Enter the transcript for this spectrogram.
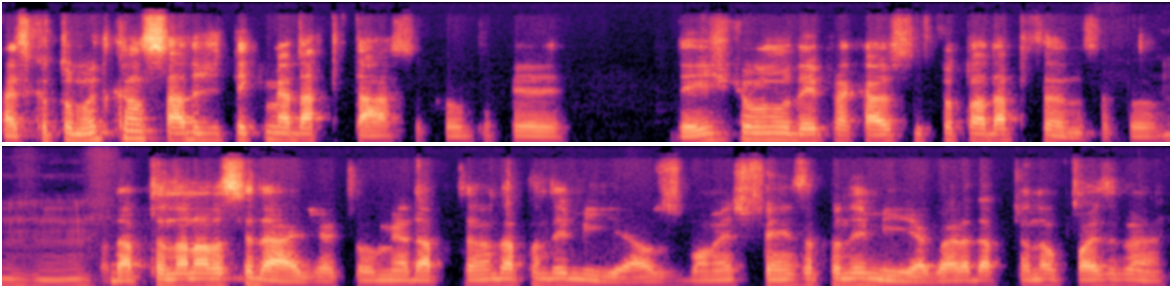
mas que eu estou muito cansado de ter que me adaptar, sacou? Porque desde que eu me mudei para cá, eu sinto que eu tô adaptando, sacou? Uhum. Adaptando à nova cidade, eu tô me adaptando à pandemia, aos momentos diferentes da pandemia, agora adaptando ao pós-evento.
